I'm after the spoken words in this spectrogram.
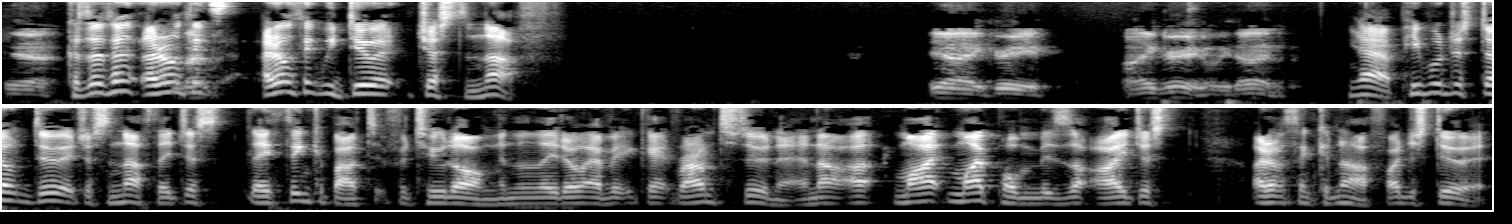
yeah, Because I don't. I don't think. That's- I don't think we do it just enough. yeah. I agree. I agree. We don't. Yeah, people just don't do it just enough. They just they think about it for too long, and then they don't ever get round to doing it. And I, I, my my problem is that I just I don't think enough. I just do it.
